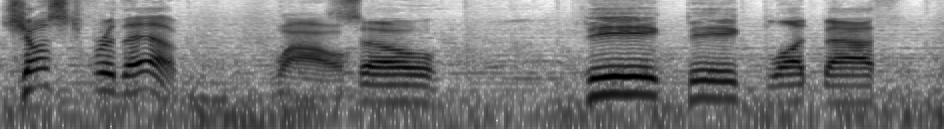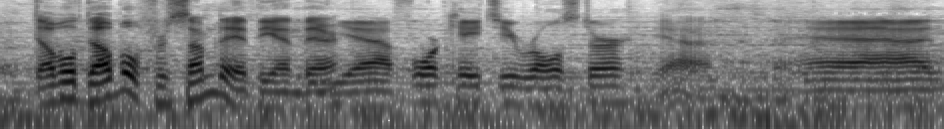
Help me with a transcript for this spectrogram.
just for them. Wow. So, big, big bloodbath. Double double for Ssumday at the end there. Yeah, 4 KT Rolster. Yeah. And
